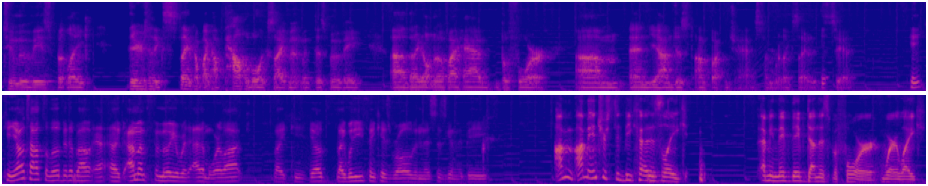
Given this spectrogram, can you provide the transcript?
two movies, but like there's an ex- like, a, like a palpable excitement with this movie uh, that I don't know if I had before. Um, and yeah, I'm just I'm fucking jazzed. I'm really excited to see it. Can, can y'all talk a little bit about uh, like I'm unfamiliar with Adam Warlock. Like, y'all, like, what do you think his role in this is going to be? I'm I'm interested because like I mean they've they've done this before where like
